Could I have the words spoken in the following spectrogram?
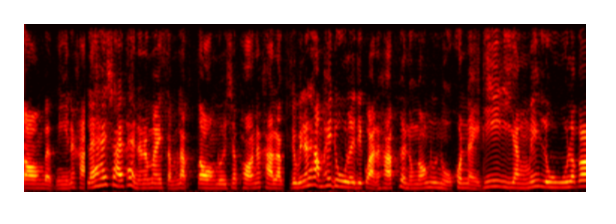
ตองแบบนี้นะคะ และให้ใช้แผ่นอนามัยสำหรับตองโดยเฉพาะนะคะแล้วเดี๋ยววินาทำให้ดูเลยดีกว่านะคะเผื่อน้องๆหนูๆคนไหนที่ยังไม่รู้แล้วก็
